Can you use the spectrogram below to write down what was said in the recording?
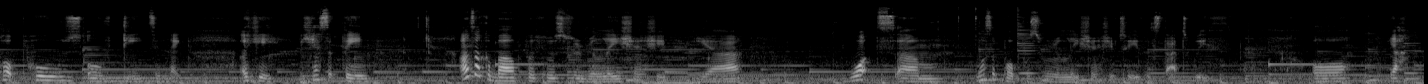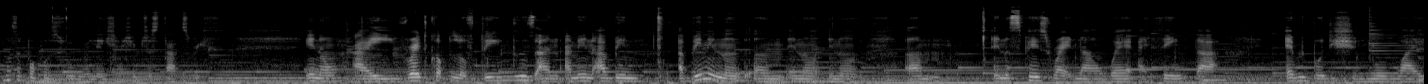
purpose of dating? Like okay here's the thing. I'll talk about purposeful relationship yeah. What's um what's a purposeful relationship to even start with? Or yeah what's a purposeful relationship to start with you know i read a couple of things and i mean i've been i've been in a um in a in a um in a space right now where I think that everybody should know why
